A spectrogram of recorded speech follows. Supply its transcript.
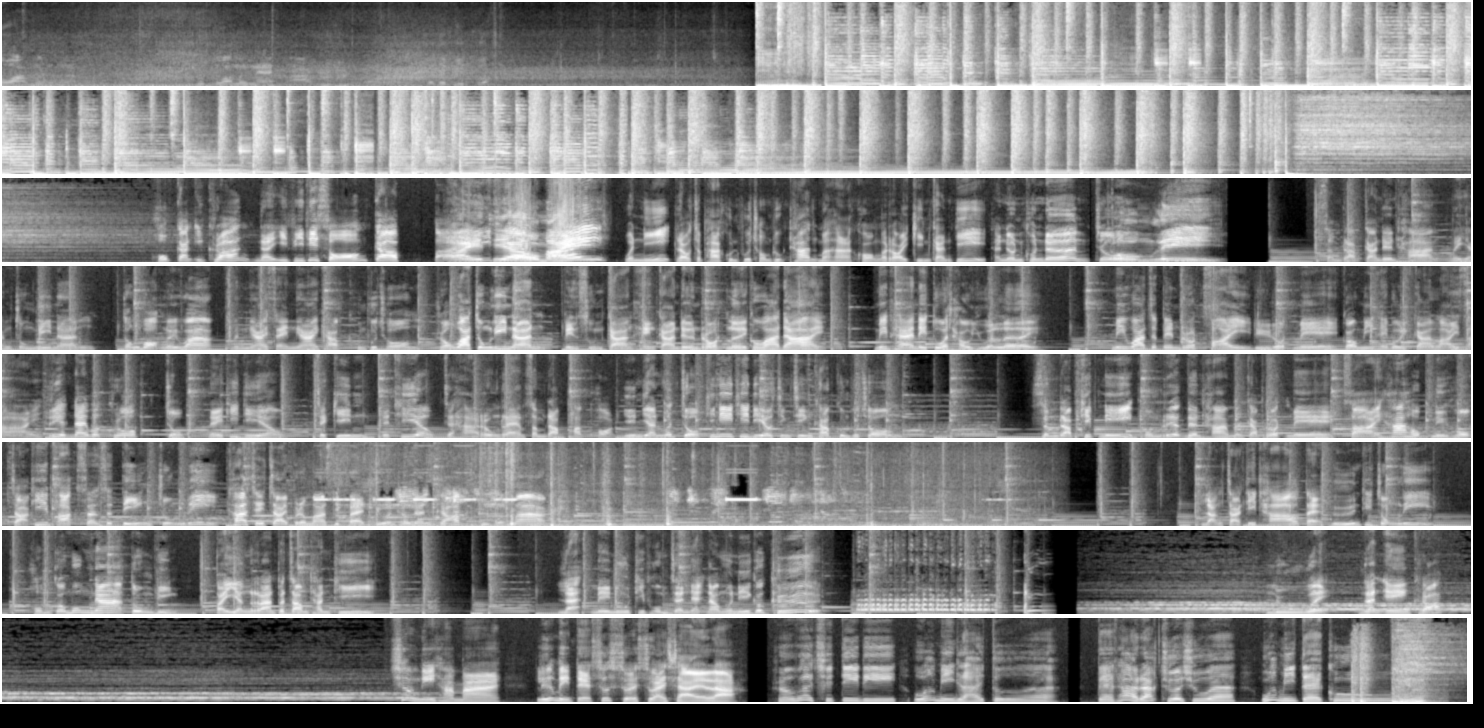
ตัวมึงนะดูตัวมึงนะก็จะผิดตัว พบกันอีกครั้งในอีพีที่ 2 กับไปเที่ยวไหม วันนี้เราจะพาคุณผู้ชมทุกท่านมาหาของอร่อยกินกันที่ถนนคนเดิน จงลี่สำหรับการเดินทางมายังจงลี่นั้นต้องบอกเลยว่ามันง่ายแสนง่ายครับ คุณผู้ชม เพราะว่าจงลี่นั้นเป็นศูนย์กลางแห่งการเดินรถเลยก็ว่าได้ ไม่แพ้ในตัวเถาหยวนเลย ไม่ว่าจะเป็นรถไฟหรือรถเมล์ก็มีให้บริการหลายสาย เรียกได้ว่าครบ จบในที่เดียว จะกิน จะเที่ยว จะหาโรงแรมสำหรับพักผ่อน ยืนยันว่าจบที่นี่ที่เดียวจริง ๆ ครับ คุณผู้ชมสำหรับทริปนี้ผมเลือกเดินทางมากับรถเมย์สาย 5616 จากที่พักซันสติง จงรี่ ค่าใช้จ่ายประมาณ 18 หยวนเท่านั้นครับ ถูกมากๆ หลังจากที่เท้าแตะพื้นที่จงลี่ ผมก็มุ่งหน้าตรงดิ่งไปยังร้านประจำทันที และเมนูที่ผมจะแนะนำวันนี้ก็คือลูเว่ยนั่นเองครับ ช่วงนี้ทำมาหรือมีแต่ชุดสวยๆใส่ล่ะ เพราะว่าชุดดีๆอ้วมีหลายตัว แต่ถ้ารักชัวชัวร์ๆว่ามีแต่คุง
